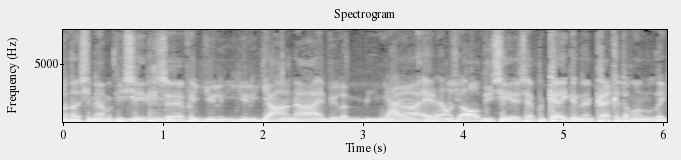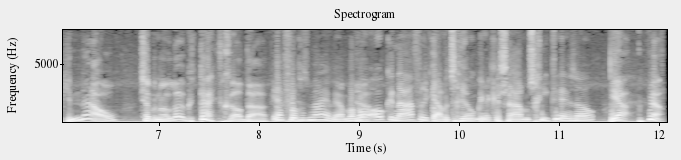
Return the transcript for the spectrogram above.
Want als je namelijk die series eh, van Juli, Juliana en Wilhelmina. Ja, dat- en als je al die series hebt bekeken. Dan krijg je toch een, je, nou, ze hebben een leuke tijd gehad daar. Ja, volgens mij wel. Maar wel ook in Afrika. Want ze gingen ook lekker samen schieten en zo. Ja, ja.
